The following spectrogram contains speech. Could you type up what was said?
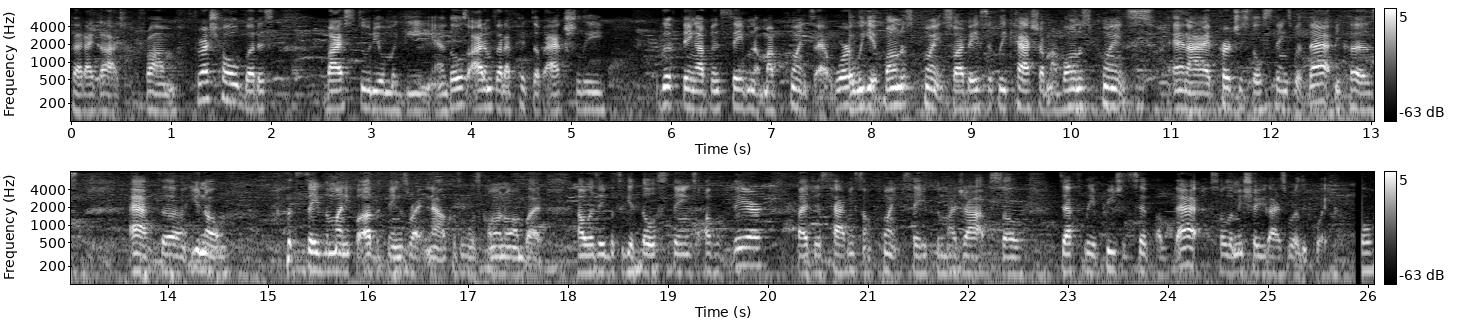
that I got from Threshold, but it's by Studio McGee. And those items that I picked up actually, good thing I've been saving up my points at work. We get bonus points, so I basically cash up my bonus points and I purchased those things with that because I have to, you know, save the money for other things right now because of what's going on. But I was able to get those things off of there by just having some points saved through my job. So definitely appreciative of that. So let me show you guys really quick. So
